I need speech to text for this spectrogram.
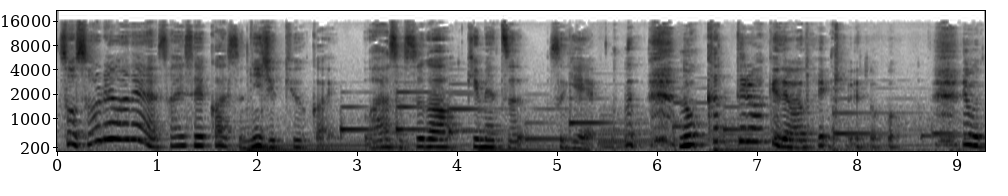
そうそれはね再生回数29回。わあさすが鬼滅すげえ。乗っかってるわけではないけれども。でも「鬼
